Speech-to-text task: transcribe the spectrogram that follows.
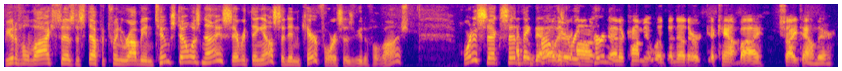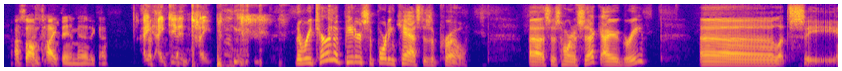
Beautiful Vosh says the stuff between Robbie and Tombstone was nice. Everything else I didn't care for, says Beautiful Vosh. Hornacek said I think the, other, uh, other comment was another account by Chi Town there. I saw him type in a minute ago. I, I didn't type. the return of Peter's supporting cast is a pro, uh, says Hornacek. I agree. Uh, let's see.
